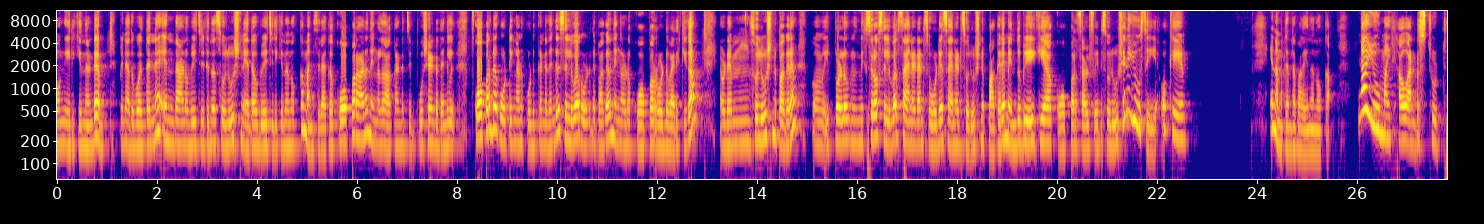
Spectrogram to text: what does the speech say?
മുങ്ങിയിരിക്കുന്നുണ്ട്. പിന്നെ അതുപോലെ തന്നെ എന്താണ് ഉപയോഗിച്ചിരിക്കുന്നത്? സൊല്യൂഷൻ ഏതാ ഉപയോഗിച്ചിരിക്കുന്നതെന്നൊക്കെ മനസ്സിലാക്കുക. കോപ്പറാണ് നിങ്ങൾ ആക്കേണ്ടത് പൂശേണ്ടതെങ്കിൽ കോപ്പറിന്റെ കോട്ടിംഗ് ആണ് കൊടുക്കേണ്ടതെങ്കിൽ സിൽവർ റോഡിന് പകരം നിങ്ങളുടെ കോപ്പർ റോഡ് വരയ്ക്കുക. അവിടെ സൊല്യൂഷന് പകരം ഇപ്പോൾ mixture of silver cyanide and sodium cyanide സൊല്യൂഷന് പകരം എന്തുപയോഗിക്കുക? കോപ്പർ സൾഫേറ്റ് സൊല്യൂഷൻ യൂസ് ചെയ്യുക. ഓക്കെ നമുക്ക് എന്താ പറയുന്നത് നോക്കാം. Now you might have understood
